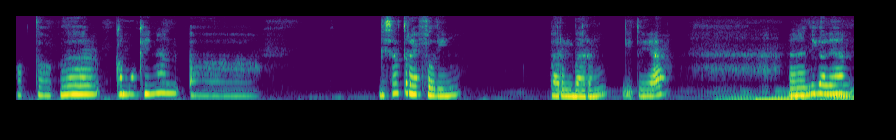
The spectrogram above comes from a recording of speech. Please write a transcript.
Oktober kemungkinan uh, bisa traveling bareng-bareng gitu ya dan nanti kalian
